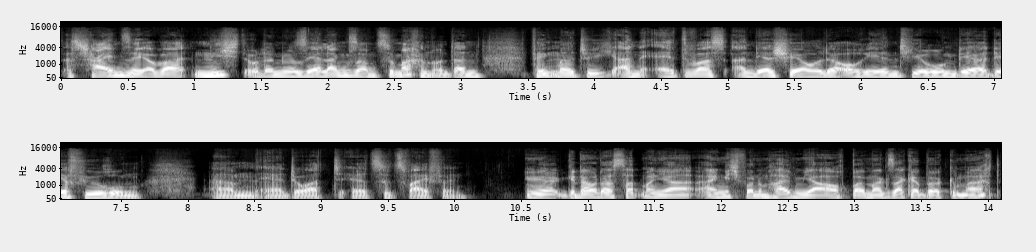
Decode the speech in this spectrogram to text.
das scheinen sie aber nicht oder nur sehr langsam zu machen. Und dann fängt man natürlich an, etwas an der Shareholder-Orientierung der, der Führung ähm, äh, dort äh, zu zweifeln. Ja, genau das hat man ja eigentlich vor einem halben Jahr auch bei Mark Zuckerberg gemacht.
